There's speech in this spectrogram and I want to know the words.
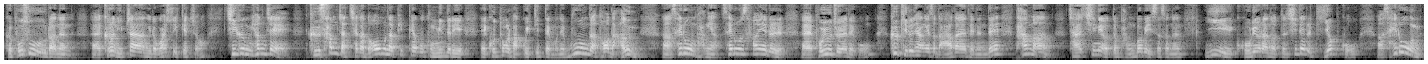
그 보수라는 그런 입장이라고 할 수 있겠죠. 지금 현재 그 삶 자체가 너무나 피폐하고 국민들이 고통을 받고 있기 때문에 무언가 더 나은 아, 새로운 방향, 새로운 사회를 보여줘야 되고 그 길을 향해서 나아가야 되는데 다만 자신의 어떤 방법에 있어서는 이 고려라는 어떤 시대를 뒤엎고 아, 새로운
